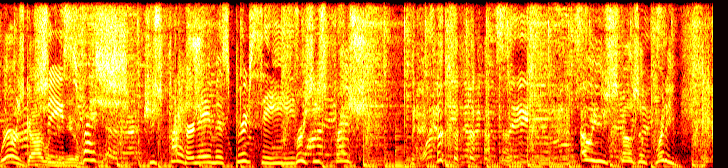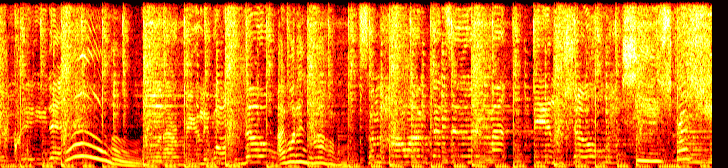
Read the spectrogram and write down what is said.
Where is God when you need She's him? fresh. She's fresh. Her name is Brucey. Brucey's fresh. oh, you smell so pretty. I want to know. She's fresh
